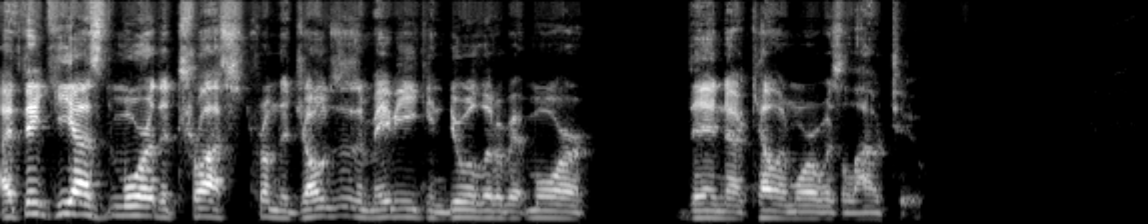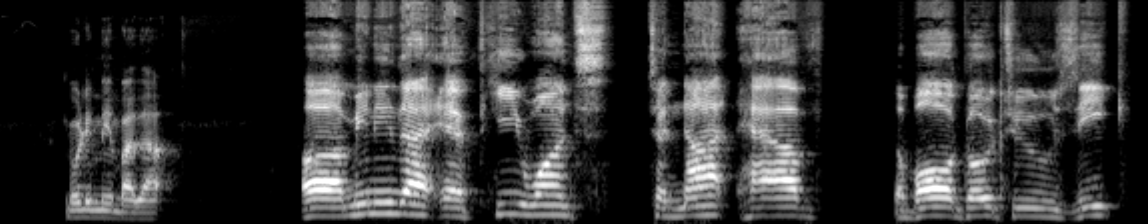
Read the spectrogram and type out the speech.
I think he has more of the trust from the Joneses, and maybe he can do a little bit more than uh, Kellen Moore was allowed to. What do you mean by that? Uh, meaning that if he wants to not have the ball go to Zeke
